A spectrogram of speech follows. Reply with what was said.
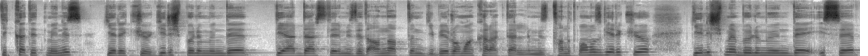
dikkat etmeniz gerekiyor. Giriş bölümünde diğer derslerimizde de anlattığım gibi roman karakterlerimizi tanıtmamız gerekiyor. Gelişme bölümünde ise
